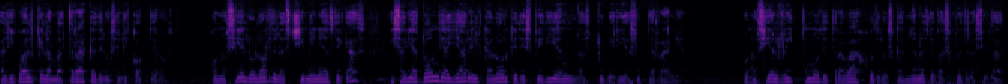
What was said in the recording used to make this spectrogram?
al igual que la matraca de los helicópteros. Conocía el olor de las chimeneas de gas y sabía dónde hallar el calor que despedían las tuberías subterráneas. Conocía el ritmo de trabajo de los camiones de basura de la ciudad.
